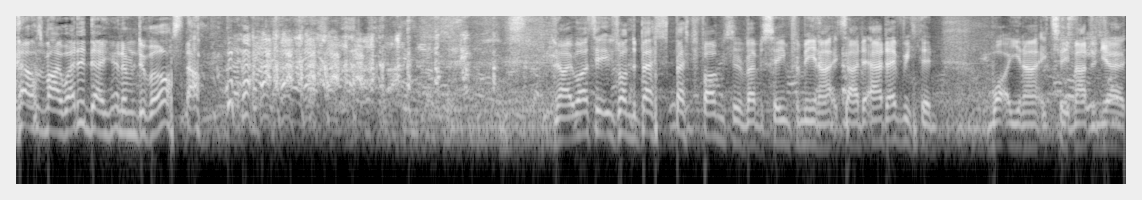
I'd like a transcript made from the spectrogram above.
That was my wedding day, and I'm divorced now. No, it was. It was one of the best best performances I've ever seen from United side. It had everything. What a United team had, and yeah,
